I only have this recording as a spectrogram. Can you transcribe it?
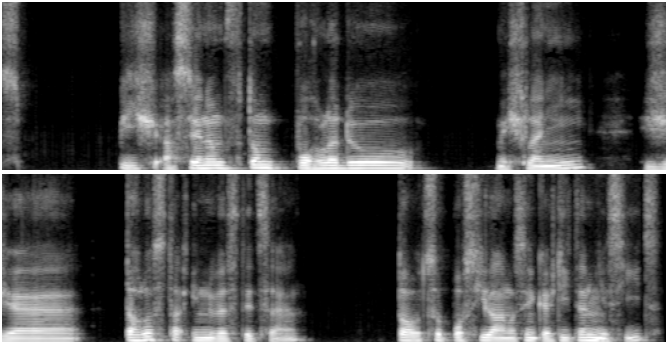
spíš asi jenom v tom pohledu myšlení, že tahle ta investice, to, co posílám vlastně každý ten měsíc,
